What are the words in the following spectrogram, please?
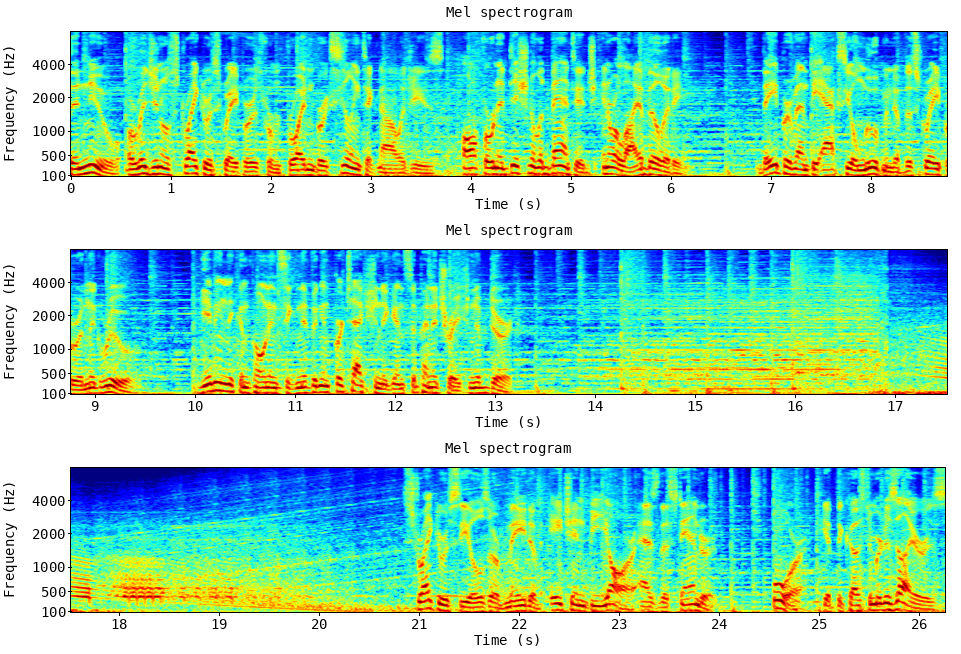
The new original striker scrapers from Freudenberg Sealing Technologies offer an additional advantage in reliability. They prevent the axial movement of the scraper in the groove, giving the component significant protection against the penetration of dirt. Striker seals are made of HNBR as the standard, or, if the customer desires,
